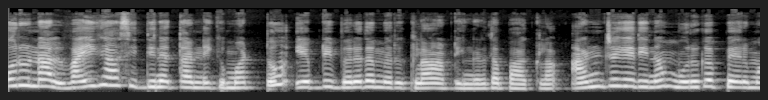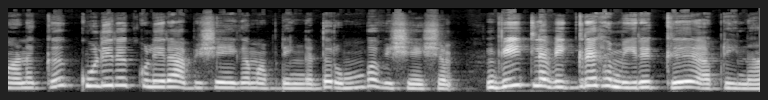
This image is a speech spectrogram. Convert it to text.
ஒரு நாள் வைகாசி தினத்தன்னைக்கு மட்டும் எப்படி விரதம் இருக்கலாம் அப்படிங்கிறத பார்க்கலாம். அன்றைய தினம் முருகப்பெருமானுக்கு குளிர குளிர அபிஷேகம் அப்படிங்கிறது ரொம்ப விசேஷம். வீட்டில் விக்கிரகம் இருக்குது அப்படின்னா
